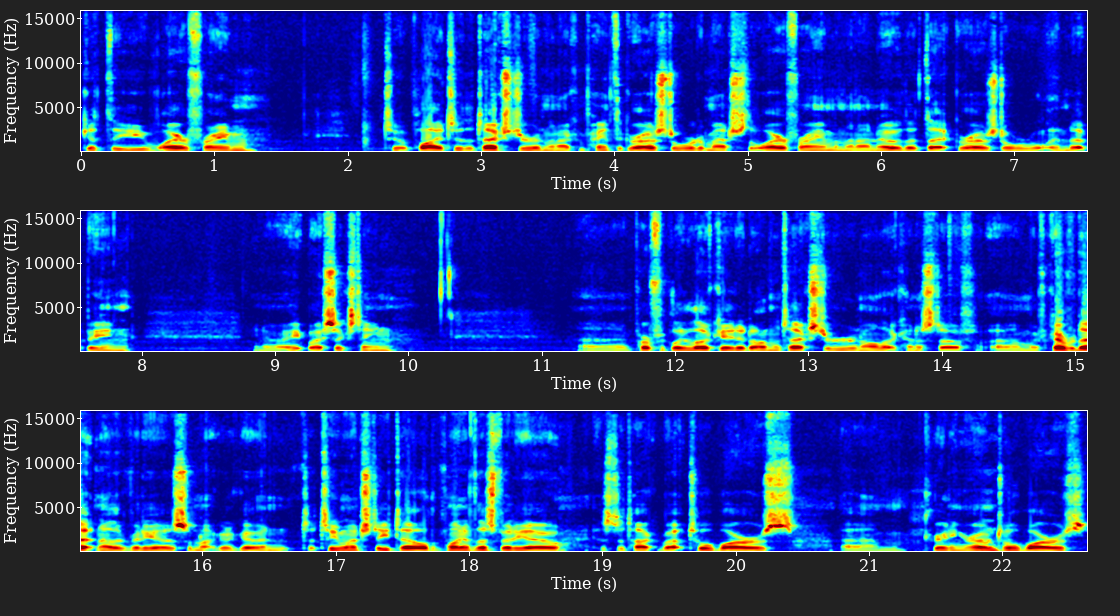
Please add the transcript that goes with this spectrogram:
get the wireframe to apply to the texture and then I can paint the garage door to match the wireframe and then I know that that garage door will end up being you know 8 by 16 uh, perfectly located on the texture and all that kind of stuff. Um, we've covered that in other videos so I'm not going to go into too much detail. The point of this video is to talk about toolbars, um, creating your own toolbars.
